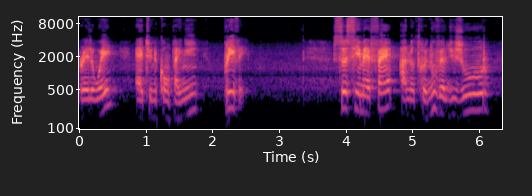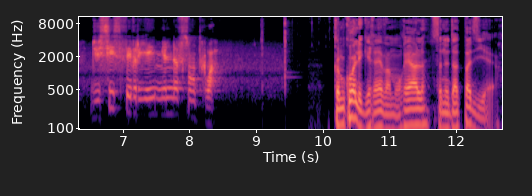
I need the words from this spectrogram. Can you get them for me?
Railway est une compagnie privée. Ceci met fin à notre nouvelle du jour du 6 février 1903. Comme quoi les grèves à Montréal, ça ne date pas d'hier.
